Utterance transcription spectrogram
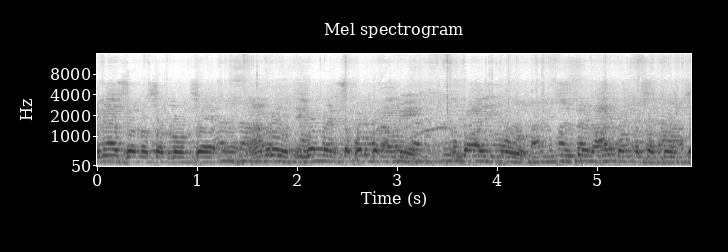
विनाश गर्न सक्नुहुन्छ हाम्रो जीवनलाई सफल बनाउने उपायको सूत्रधार बन्न सक्नुहुन्छ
